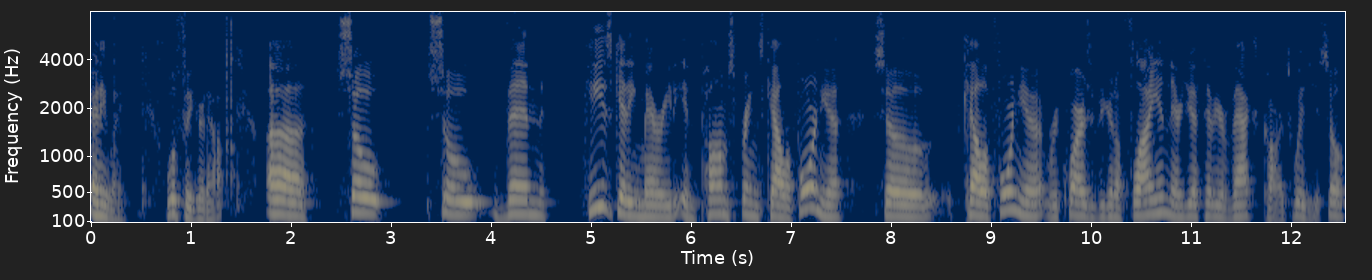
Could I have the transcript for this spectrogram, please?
Anyway, we'll figure it out. Uh, so so then he's getting married in Palm Springs, California. So California requires if you're going to fly in there, you have to have your vax cards with you. So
